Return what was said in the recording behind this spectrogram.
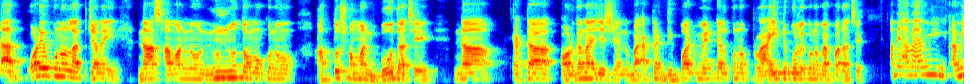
তারপরেও কোনো লজ্জা নেই। না সামান্য ন্যূনতম কোনো আত্মসম্মান বোধ আছে, না একটা অর্গানাইজেশন বা একটা ডিপার্টমেন্টাল কোনো প্রাইড বলে কোনো ব্যাপার আছে। আমি আমি আমি আমি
